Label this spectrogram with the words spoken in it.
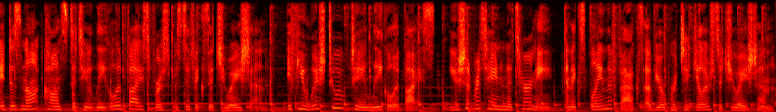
It does not constitute legal advice for a specific situation. If you wish to obtain legal advice, you should retain an attorney and explain the facts of your particular situation.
